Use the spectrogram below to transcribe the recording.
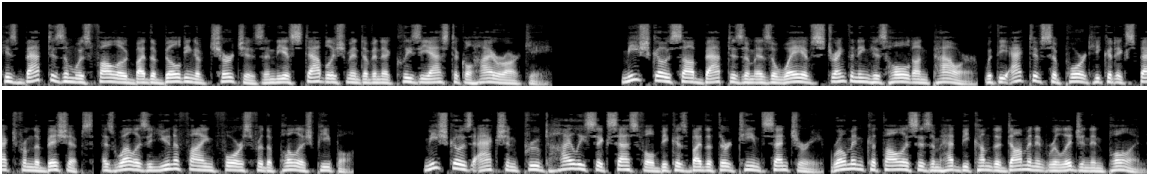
His baptism was followed by the building of churches and the establishment of an ecclesiastical hierarchy. Mieszko saw baptism as a way of strengthening his hold on power, with the active support he could expect from the bishops, as well as a unifying force for the Polish people. Mieszko's action proved highly successful because by the 13th century, Roman Catholicism had become the dominant religion in Poland.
